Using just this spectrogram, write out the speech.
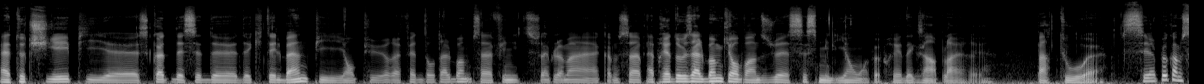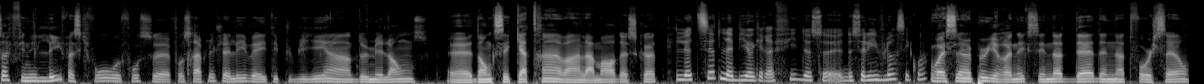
à tout chier, puis euh, Scott décide de, de quitter le band, puis ils ont pu refaire d'autres albums. Ça a fini tout simplement euh, comme ça. Après deux albums qui ont vendu euh, 6 millions à peu près d'exemplaires euh, partout. euh. C'est un peu comme ça que finit le livre, parce qu'il faut, faut, se, faut se rappeler que le livre a été publié en 2011, Euh, donc c'est quatre ans avant la mort de Scott. Le titre, la biographie de ce, de ce livre-là, c'est quoi? Ouais, c'est un peu ironique, c'est Not Dead and Not For Sale.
